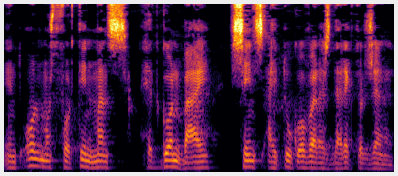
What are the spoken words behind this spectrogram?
and almost 14 months had gone by since I took over as Director General.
